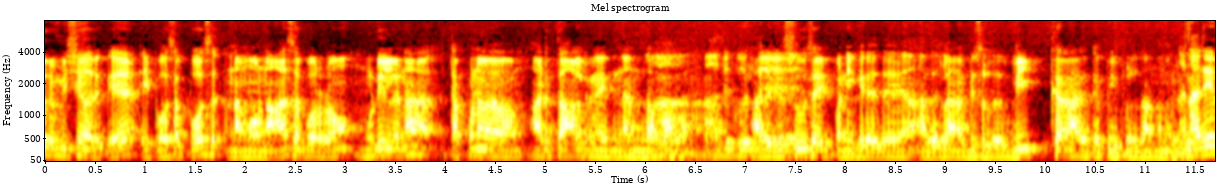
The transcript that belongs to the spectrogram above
ஒரு விஷயம் இருக்கு. இப்போ சப்போஸ் நம்ம ஒன்று ஆசைப்படுறோம் முடியலன்னா டப்புன்னு அடுத்த ஆல்டர்னேட் என்னன்னு தான் பார்க்கணும். அதுக்கு சூசைட் பண்ணிக்கிறது அதெல்லாம் எப்படி சொல்றது வீக்கா இருக்க பீப்புள் தான் அந்த மாதிரி நிறைய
